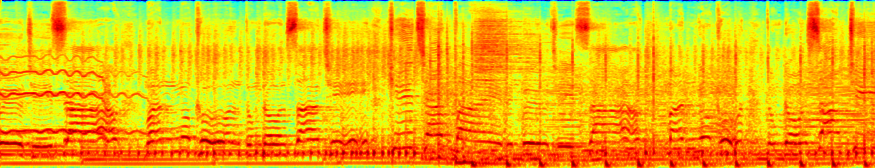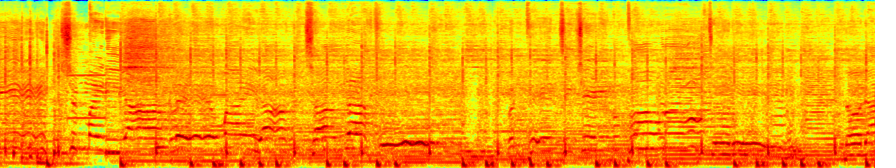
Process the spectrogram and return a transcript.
มือที่สามมันก็ควรต้องโดนสักที คิดจะไปเป็นมือที่สามมันก็ควรต้องโดนสักที ฉันไม่ได้อยากเลวไม่อยากทำหน้าที่มันผิดจริงๆก็เพราะรู้เธอดีก็ได้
